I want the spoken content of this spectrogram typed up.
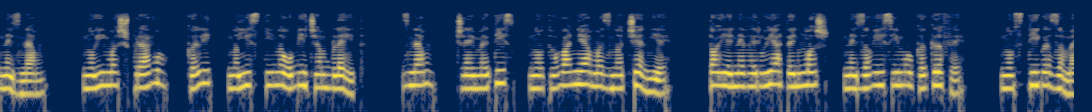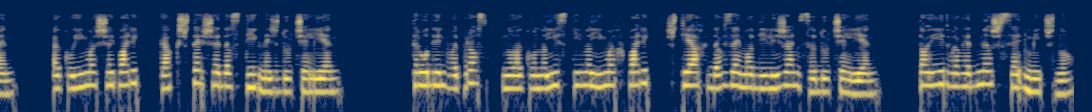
Не знам. Но имаш право, Кали, наистина обичам Блейд. Знам, че е метис, но това няма значение. Той е невероятен мъж, независимо какъв е. Но стига за мен. Ако имаше пари, как щеше да стигнеш до Чейен? Труден въпрос, но ако наистина имах пари, щях да взема дилижанса до Чейен. Той идва веднъж седмично.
